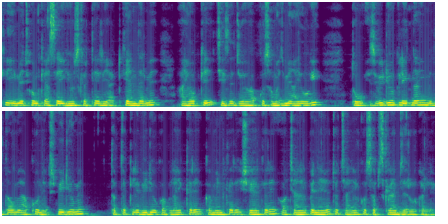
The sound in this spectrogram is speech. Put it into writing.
कि इमेज को हम कैसे यूज़ करते हैं रिएक्ट के अंदर में। आई होप कि चीज़ें जो है आपको समझ में आई होगी। तो इस वीडियो के लिए इतना ही। मिलता हूँ मैं आपको नेक्स्ट वीडियो में। तब तक के लिए वीडियो को आप लाइक करें कमेंट करें शेयर करें और चैनल पे नए हैं तो चैनल को सब्सक्राइब ज़रूर कर लें।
